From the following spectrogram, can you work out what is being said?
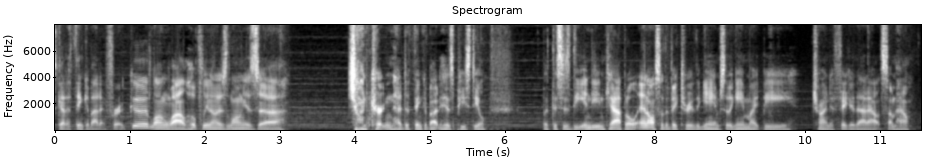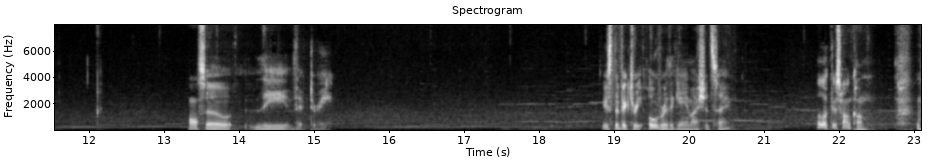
It's got to think about it for a good long while. Hopefully, not as long as uh, John Curtin had to think about his peace deal. But this is the Indian capital and also the victory of the game, so the game might be trying to figure that out somehow. Also, the victory. I guess the victory over the game, I should say. Oh, look, there's Hong Kong.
